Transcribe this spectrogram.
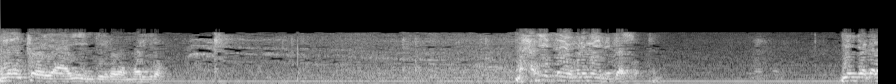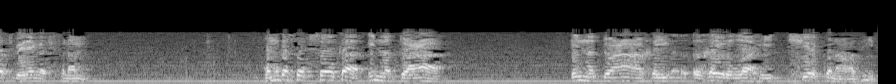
Omuntu oyo ayingira omuliro. Mu hadisi eyo mulimu emigaso. Gyenjagala tubeere nga tufunamu omugaso okusooka ina dua ina dua gairu llahi shirkun azim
